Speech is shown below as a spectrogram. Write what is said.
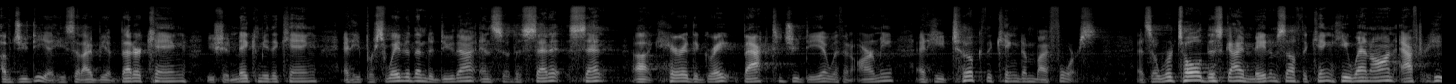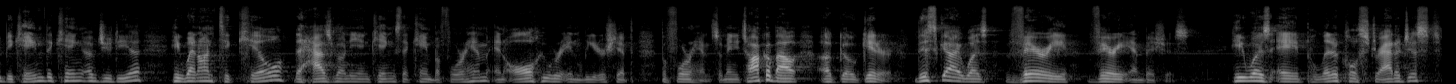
of Judea. He said, I'd be a better king. You should make me the king. And he persuaded them to do that. And so the Senate sent uh, Herod the Great back to Judea with an army, and he took the kingdom by force. And so we're told this guy made himself the king. He went on, after he became the king of Judea, he went on to kill the Hasmonean kings that came before him and all who were in leadership before him. So, I mean, you talk about a go getter. This guy was very, very ambitious. He was a political strategist.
